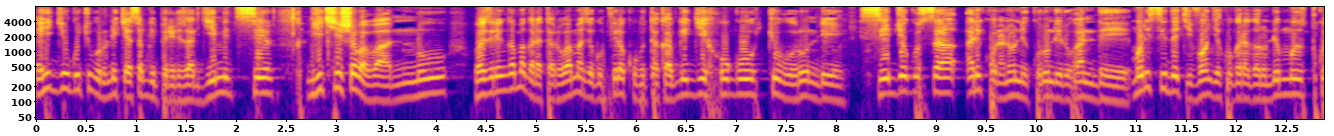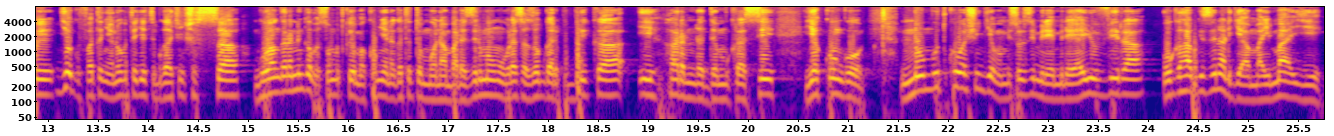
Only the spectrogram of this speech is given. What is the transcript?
aho igihugu cy'u burundi cyasabwe iperereza ryimitse ry'icyisha aba bantu bazirenga magana atanu bamaze gupfira ku butaka bw'igihugu cy'u burundi si ibyo gusa ariko nanone ku rundi ruhande. Muri side kivongeye kugaragara undi mutwe ugiye gufatanya n'ubutegetsi bwa kinshasa guhangana n'ingabo z'umutwe wa makumyabiri na gatatu mu ntambara zirimo mu burasirazuba bwa repubulika iharanira demokarasi ya kongo ni umutwe washingiye mu misozi miremire ya yuvira ugahabwa izina rya mayimayi.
